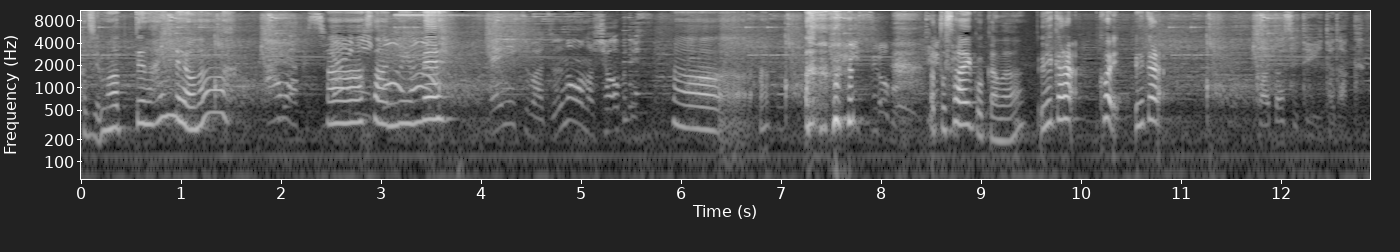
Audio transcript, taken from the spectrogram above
始まってないんだよな。あー3人目。ああと最後かな？上から来い！上から。勝たせていただく。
